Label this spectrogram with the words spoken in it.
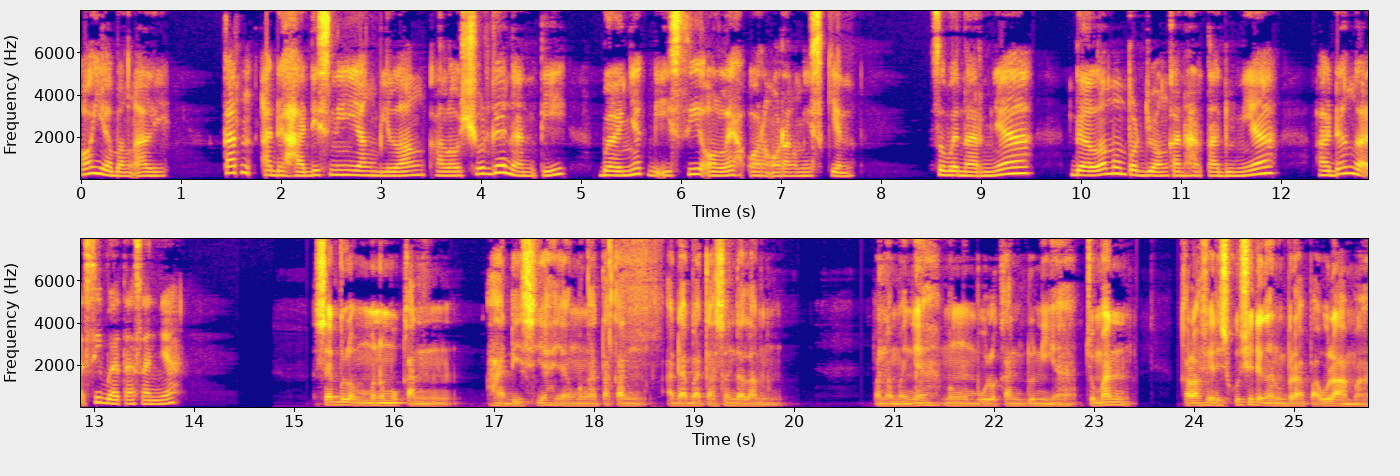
Oh ya Bang Ali, kan ada hadis nih yang bilang kalau surga nanti banyak diisi oleh orang-orang miskin. Sebenarnya, dalam memperjuangkan harta dunia, ada nggak sih batasannya? Saya belum menemukan hadis ya yang mengatakan ada batasan dalam apa namanya mengumpulkan dunia. Cuman kalau saya diskusi dengan beberapa ulama,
